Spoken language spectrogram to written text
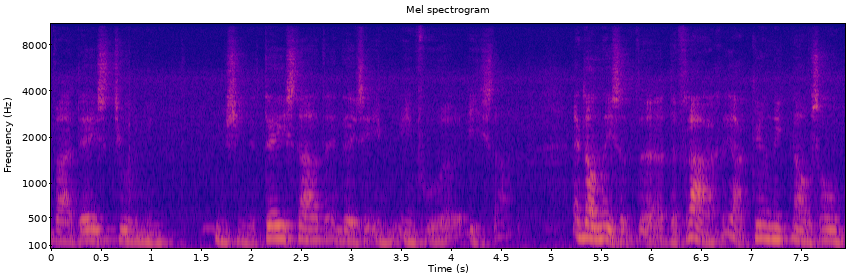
waar deze Turing-machine T staat en deze in- invoer I staat. En dan is het de vraag, ja, kun ik nou zo'n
